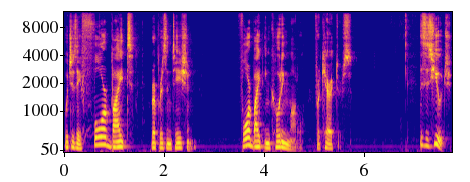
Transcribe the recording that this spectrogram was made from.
which is a 4-byte representation, 4-byte encoding model for characters. This is huge,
